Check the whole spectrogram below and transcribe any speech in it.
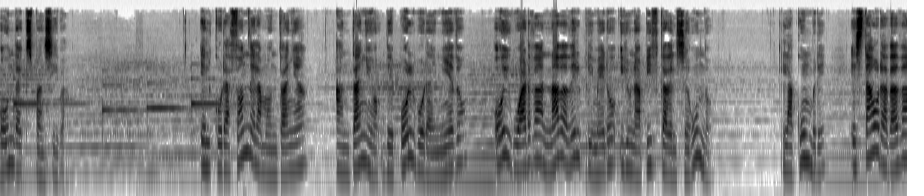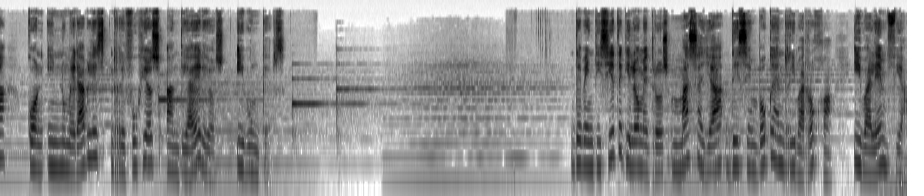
onda expansiva. El corazón de la montaña, antaño de pólvora y miedo, hoy guarda nada del primero y una pizca del segundo. La cumbre está horadada con innumerables refugios antiaéreos y búnkers. De 27 kilómetros más allá desemboca en Ribarroja y Valencia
